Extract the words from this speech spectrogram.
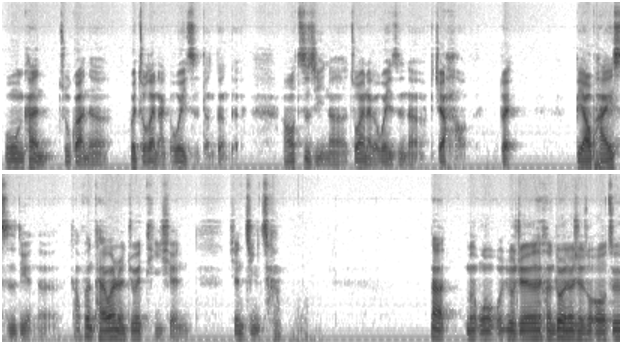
问问看主管呢会坐在哪个位置等等的，然后自己呢坐在哪个位置呢比较好。表牌十点呢，大部分台湾人就会提前先进场。那我我我我觉得很多人就觉得说，哦，这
